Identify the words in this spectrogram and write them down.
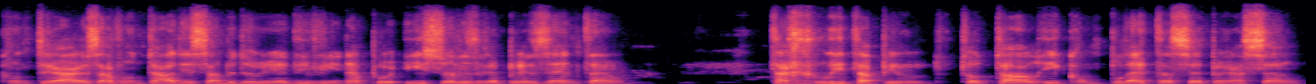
contrárias à vontade e sabedoria divina, por isso eles representam tachlita pirud, total e completa separação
